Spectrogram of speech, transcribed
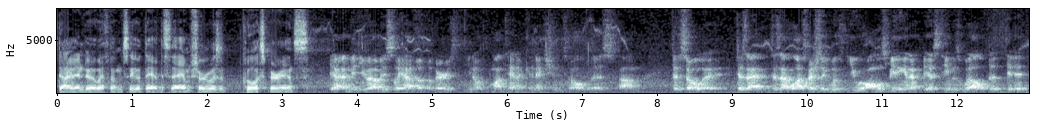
dive into it with them, see what they have to say. I'm sure it was a cool experience. Yeah, I mean, you obviously have a, a very you know Montana connection to all of this. Um, does, so uh, does that does that especially with you almost being an FBS team as well? Did, did it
